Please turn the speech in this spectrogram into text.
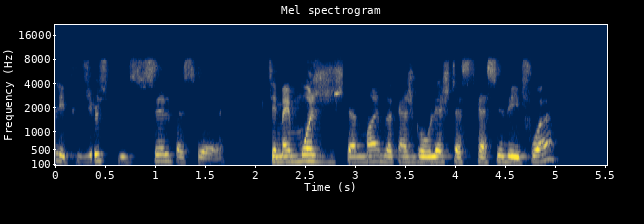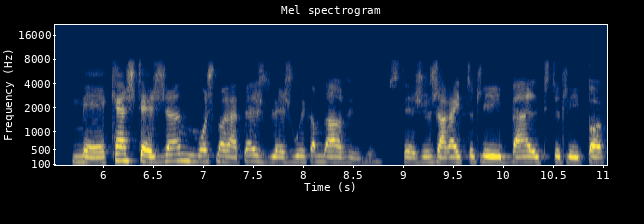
Les plus vieux, c'est plus difficile parce que même moi, j'étais de même. Là, quand je gaulais, j'étais stressé des fois. Mais quand j'étais jeune, moi, je me rappelle, je voulais jouer comme dans la rue. C'était juste, j'arrête toutes les balles, puis toutes les pucks,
